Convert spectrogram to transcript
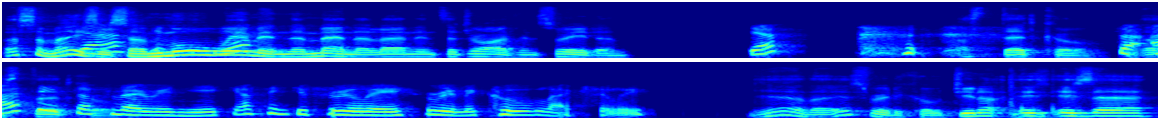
That's amazing. Yeah, So more yeah. women than men are learning to drive in Sweden. Yeah. That's dead cool. So that's I think that's cool. very unique. I think it's really, really cool, actually. Yeah, that is really cool. Do you know? Is, is there?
